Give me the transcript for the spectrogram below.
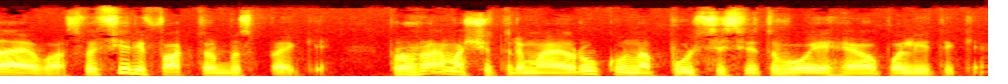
Вітаю вас в ефірі Фактор безпеки. Програма, що тримає руку на пульсі світової геополітики.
